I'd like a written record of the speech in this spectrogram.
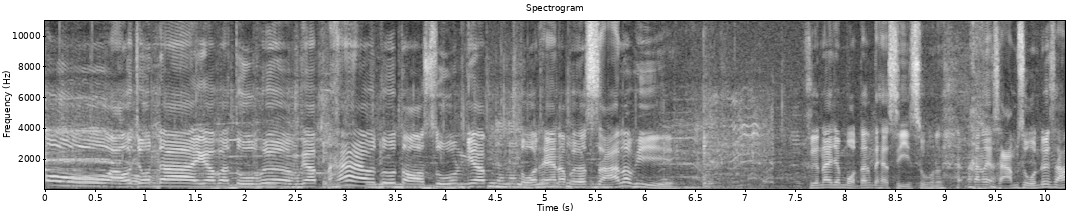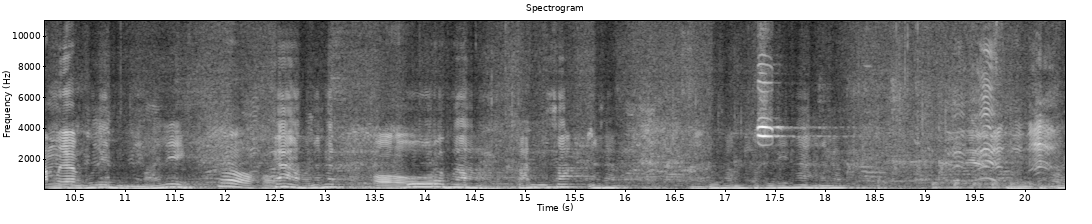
โอ้เอาจนได้ครับประตูเพิ่มครับ 5 ประตูต่อศูนย์ครับ ตัวแทนอำเภอสารพี คือน่าจะหมดตั้งแต่ 4-0 แล้ว ตั้งแต่ 3-0 ด้วยซ้ำครับผู้เล่นหมายเลขโอ้โห9นะครับโอ้โหบูรพาปันซะนะครับอ่าผู้ทำประตูที่5นะครับนี่ครับ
